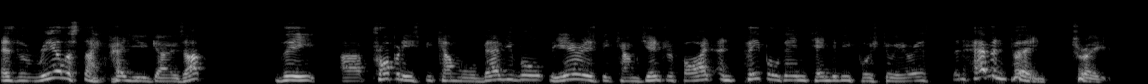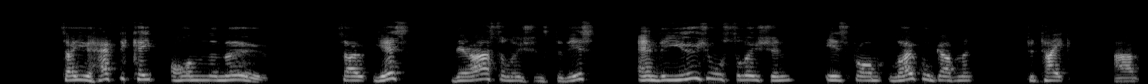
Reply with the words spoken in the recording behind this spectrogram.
As the real estate value goes up, the uh, properties become more valuable, the areas become gentrified, and people then tend to be pushed to areas that haven't been treed. So you have to keep on the move. So, yes, there are solutions to this, and the usual solution is from local government to take um,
